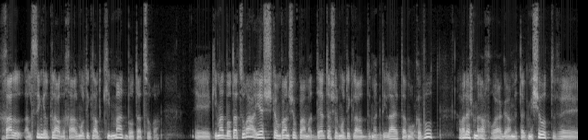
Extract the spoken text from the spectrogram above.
חל על single cloud וחל על multi cloud כמעט באותה צורה. כמעט באותה צורה, יש כמובן שוב פעם הדלתא של multi cloud מגדילה את המורכבות. אבל יש מאחוריה גם את הגמישות ו-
